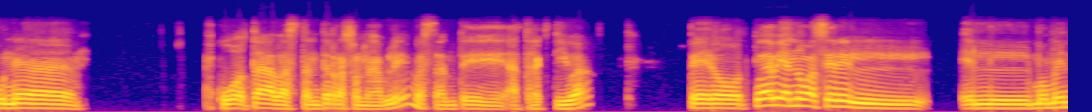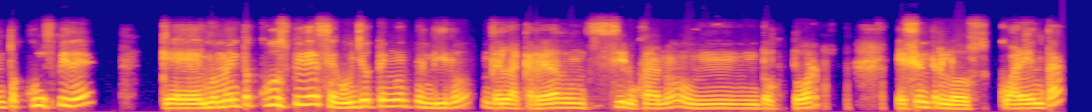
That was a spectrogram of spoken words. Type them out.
una cuota bastante razonable, bastante atractiva, pero todavía no va a ser el, el momento cúspide, que el momento cúspide, según yo tengo entendido, de la carrera de un cirujano, un doctor, es entre los 40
